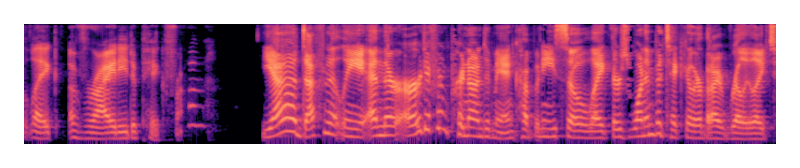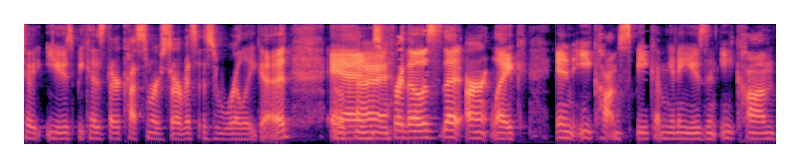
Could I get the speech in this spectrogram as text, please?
like a variety to pick from. Yeah, definitely. And there are different print on demand companies. So, like, there's one in particular that I really like to use because their customer service is really good. And okay. for those that aren't like in ecom speak, I'm going to use an ecom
